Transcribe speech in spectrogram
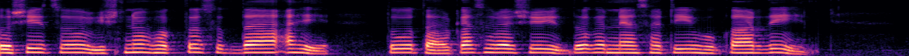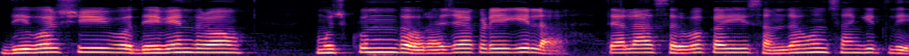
तसेच विष्णू भक्तसुद्धा आहे. तो तारकासुराशी युद्ध करण्यासाठी होकार देईल. देवर्षी व देवेंद्र मुचकुंद राजाकडे गेला. त्याला सर्व काही समजावून सांगितले.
